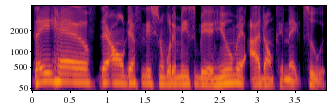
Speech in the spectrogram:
they have their own definition of what it means to be a human. I don't connect to it.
